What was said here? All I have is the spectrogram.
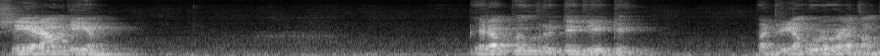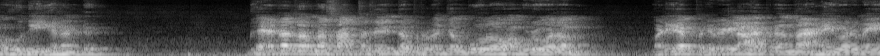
ஸ்ரீராமஜெயம். பிறப்பு விருத்தி தீட்டு பற்றிய முழு விளக்கம் பகுதி இரண்டு. வேத தர்ம சாஸ்திரத்தில் இந்த பிரபஞ்சம் பூலோகம் முழுவதும் மனித பிறவிகளாக பிறந்த அனைவருமே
